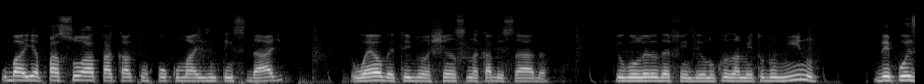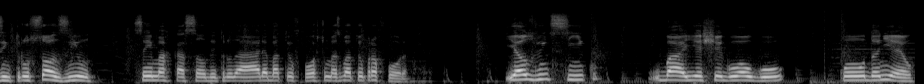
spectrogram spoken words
o Bahia passou a atacar com um pouco mais de intensidade. O Elber teve uma chance na cabeçada que o goleiro defendeu no cruzamento do Nino. Depois entrou sozinho, sem marcação dentro da área, bateu forte, mas bateu para fora. E aos 25, o Bahia chegou ao gol com o Daniel.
